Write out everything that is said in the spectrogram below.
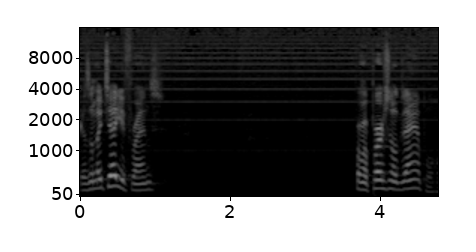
Because let me tell you, friends, from a personal example,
